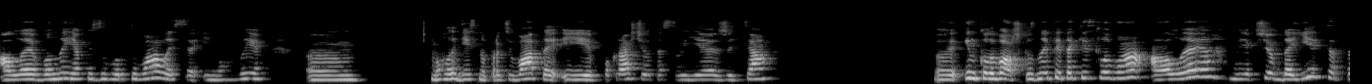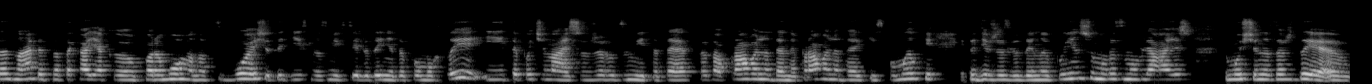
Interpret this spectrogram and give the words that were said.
але вони якось згуртувалися і могли, е, могли дійсно працювати і покращувати своє життя. Е, Інколи важко знайти такі слова, але якщо вдається, це знаєте, це така як е, перемога над собою, що ти дійсно зміг цій людині допомогти, і ти починаєш вже розуміти, де сказав правильно, де неправильно, де якісь помилки, і тоді вже з людиною по-іншому розмовляєш, тому що не завжди е,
